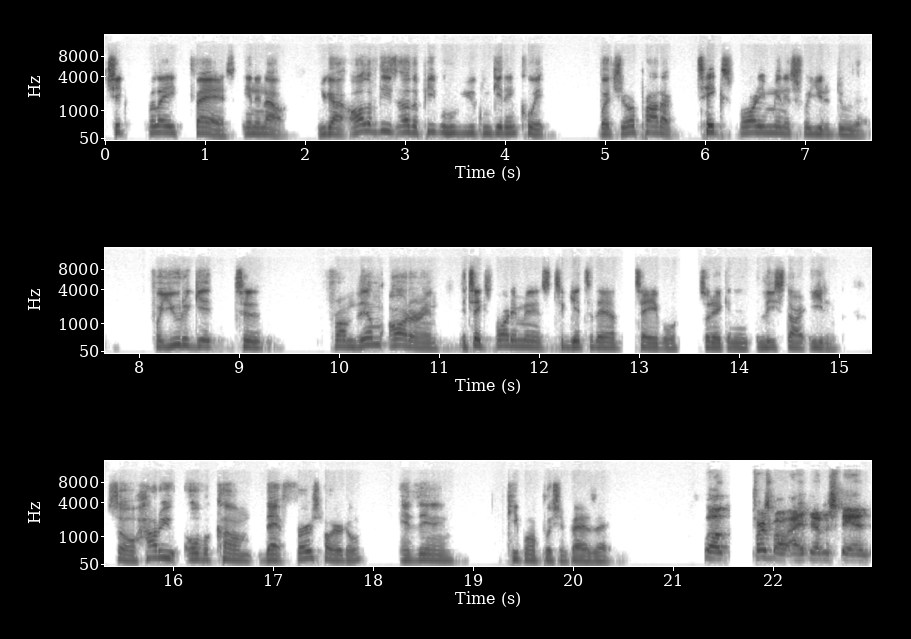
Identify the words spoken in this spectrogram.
Chick fil A, fast, in and out. You got all of these other people who you can get in quick, but your product takes 40 minutes for you to do that. For you to get to from them ordering, it takes 40 minutes to get to their table so they can at least start eating. So, how do you overcome that first hurdle and then keep on pushing past that? Well, first of all, I had to understand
